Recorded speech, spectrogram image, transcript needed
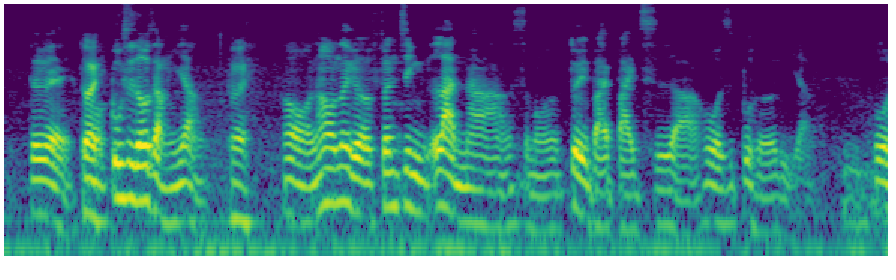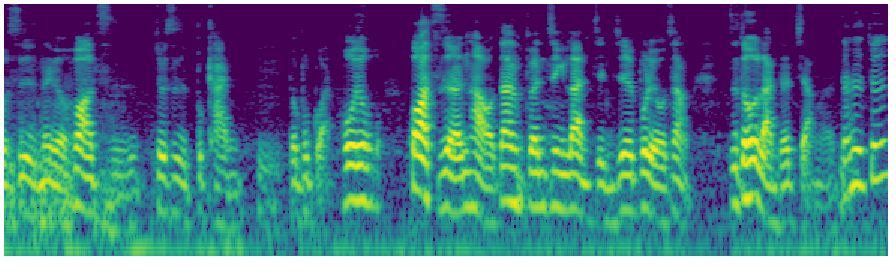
对不对？对哦故事都长一样对，哦。然后那个分镜烂啊，什么对白白痴啊，或者是不合理啊，或者是那个画质就是不堪，都不管，或者画质很好，但分镜烂，剪接不流畅，这都懒得讲了。但是就是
